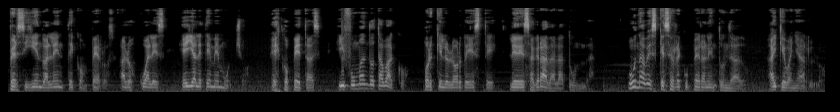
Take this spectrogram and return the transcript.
persiguiendo al ente con perros, a los cuales ella le teme mucho, escopetas y fumando tabaco, porque el olor de éste le desagrada a la tunda. Una vez que se recupera el entundado, hay que bañarlo,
